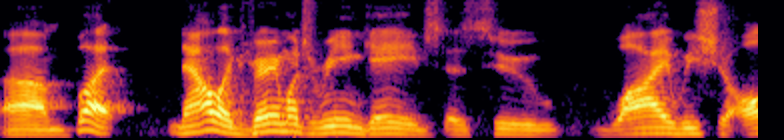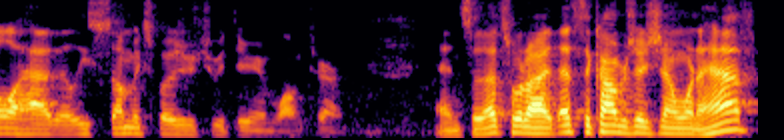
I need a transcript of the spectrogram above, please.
um, but now like very much re-engaged as to why we should all have at least some exposure to Ethereum long term. And so that's what I that's the conversation I want to have.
